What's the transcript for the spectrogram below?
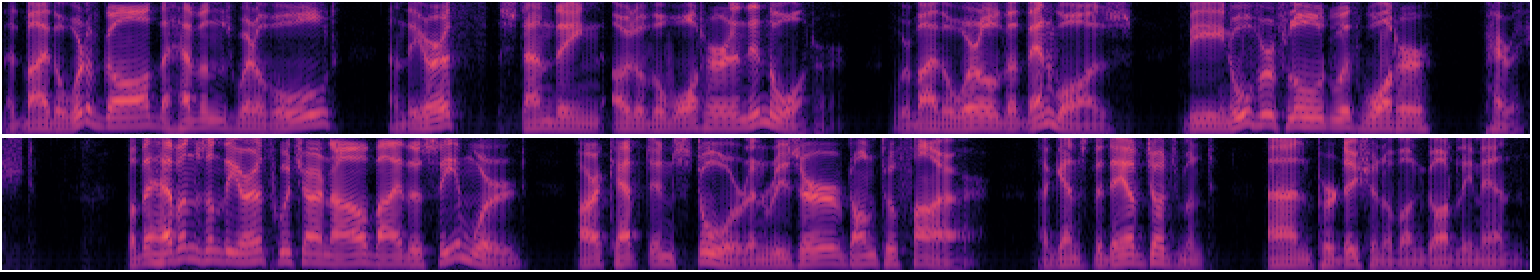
that by the word of God the heavens were of old, and the earth standing out of the water and in the water, whereby the world that then was, being overflowed with water, perished. But the heavens and the earth, which are now by the same word, are kept in store and reserved unto fire, against the day of judgment and perdition of ungodly men.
